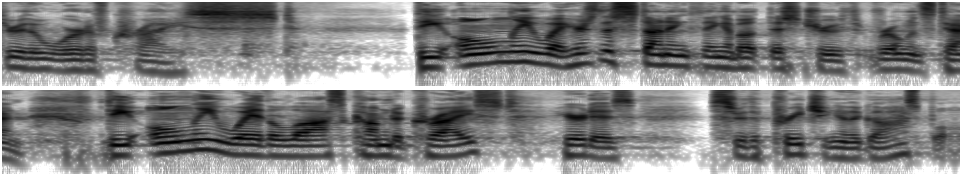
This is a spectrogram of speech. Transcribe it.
through the word of Christ. The only way, here's the stunning thing about this truth, Romans 10. The only way the lost come to Christ, here it is, is through the preaching of the gospel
